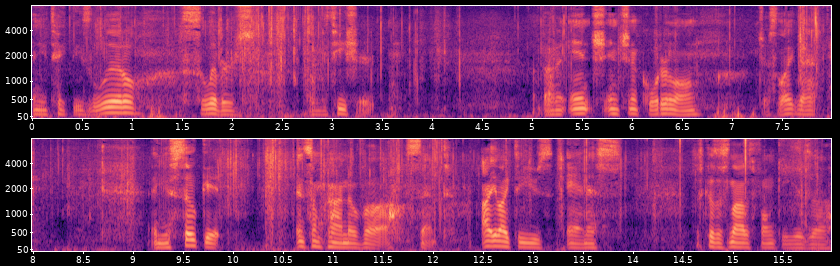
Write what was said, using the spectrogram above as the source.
And you take these little slivers of the t-shirt about an inch inch and a quarter long just like that. And you soak it in some kind of uh, scent. I like to use anise just because it's not as funky as uh,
